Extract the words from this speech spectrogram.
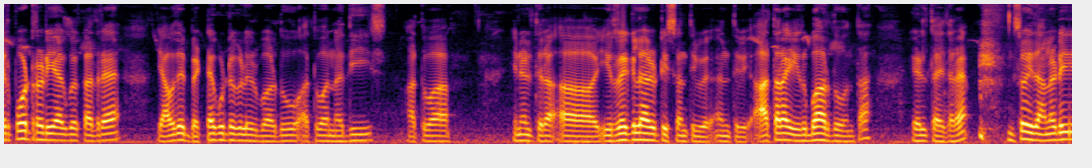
ಏರ್ಪೋರ್ಟ್ ರೆಡಿ ಆಗಬೇಕಾದ್ರೆ ಯಾವುದೇ ಬೆಟ್ಟ ಗುಡ್ಡಗಳಿರಬಾರ್ದು ಅಥವಾ ನದಿ ಅಥವಾ ಏನು ಹೇಳ್ತೀರಾ ಇರ್ರೆಗ್ಯುಲಾರಿಟೀಸ್ ಅಂತೀವಿ ಅಂತೀವಿ. ಆ ಥರ ಇರಬಾರ್ದು ಅಂತ ಹೇಳ್ತಾ ಇದ್ದಾರೆ ಸೊ ಇದು ಆಲ್ರೆಡಿ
